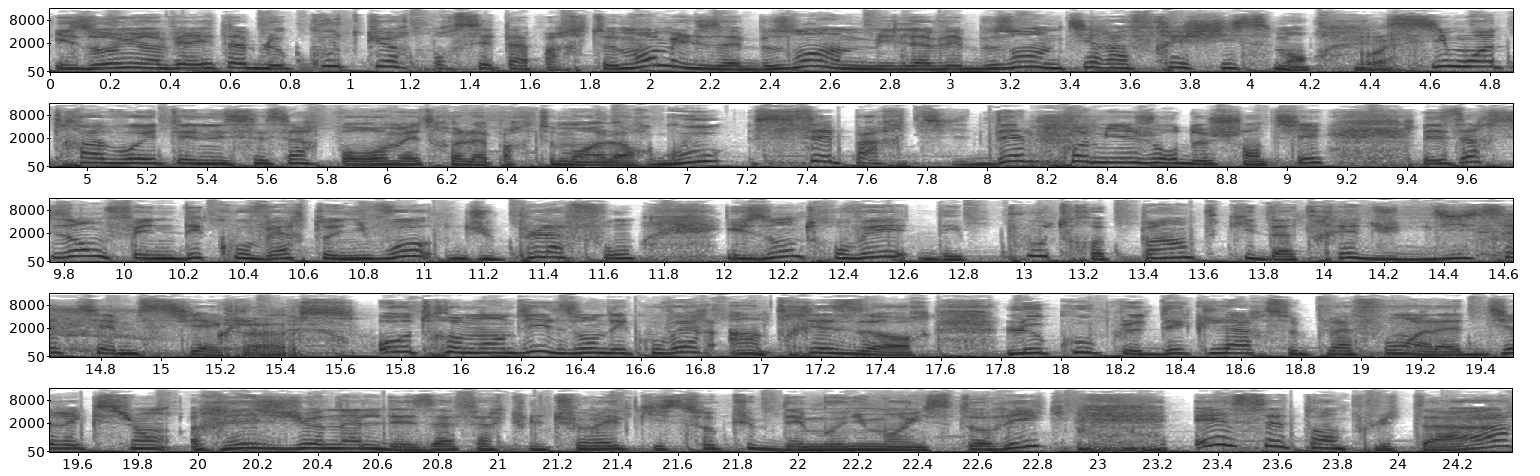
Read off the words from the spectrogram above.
Ils ont eu un véritable coup de cœur pour cet appartement, mais ils avaient besoin, ils avaient besoin d'un petit rafraîchissement. Ouais. Six mois de travaux étaient nécessaires pour remettre l'appartement à leur goût. C'est parti. Dès le premier jour de chantier, les artisans ont fait une découverte au niveau du plafond. Ils ont trouvé des poutres peintes qui dateraient du XVIIe siècle. Classe. Autrement dit, ils ont découvert un trésor. Le couple déclare ce plafond à la direction régionale des affaires culturelles qui s'occupe des monuments historiques. Et sept ans plus tard,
